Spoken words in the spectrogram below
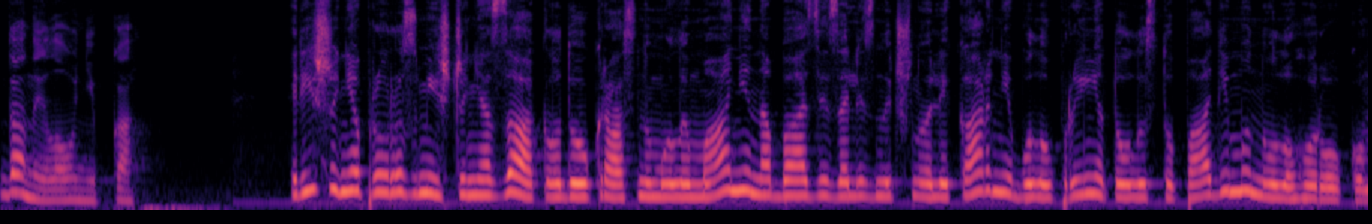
Данила Оніпка. Рішення про розміщення закладу у Красному Лимані на базі залізничної лікарні було прийнято у листопаді минулого року.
